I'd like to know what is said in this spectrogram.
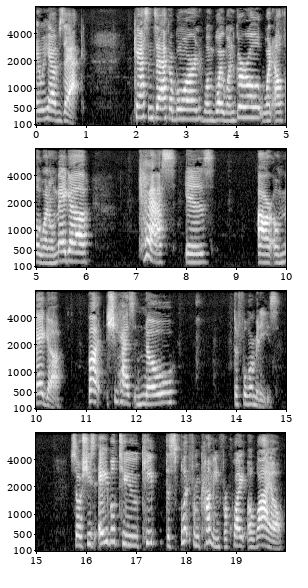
and we have zach cass and zach are born one boy one girl one alpha one omega Cass is our Omega, but she has no deformities. So she's able to keep the split from coming for quite a while.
